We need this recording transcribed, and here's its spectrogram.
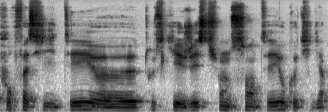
pour faciliter tout ce qui est gestion de santé au quotidien.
